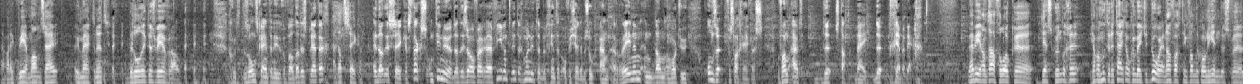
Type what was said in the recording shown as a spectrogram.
En wat ik weer man zei, u merkte het, bedoelde ik dus weer vrouw. Goed, de zon schijnt in ieder geval. Dat is prettig. En dat is zeker. En dat is zeker. Straks om 10 uur, dat is over 24 minuten... begint het officiële bezoek aan Renen. En dan hoort u onze verslaggevers vanuit de stad bij de Grebbeberg. We hebben hier aan tafel ook uh, deskundigen. Ja, we moeten de tijd ook een beetje door in afwachting van de koningin. Dus we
